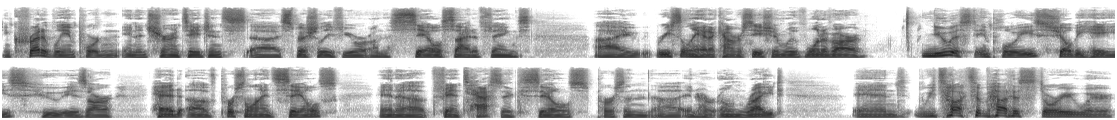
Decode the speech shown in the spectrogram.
incredibly important in insurance agents, uh, especially if you're on the sales side of things. I recently had a conversation with one of our newest employees, Shelby Hayes, who is our head of personal line sales and a fantastic salesperson uh, in her own right. And we talked about a story where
